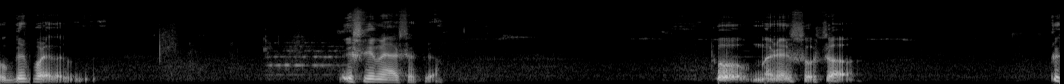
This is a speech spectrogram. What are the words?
اور گر پڑے گا اس لیے میں ایسا کیا تو میں نے سوچا کہ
